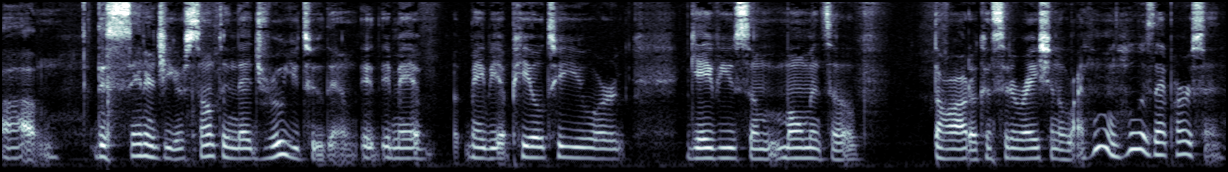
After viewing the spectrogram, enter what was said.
um, this synergy or something that drew you to them. It, it may have maybe appealed to you or gave you some moments of thought or consideration of like, hmm, who is that person?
